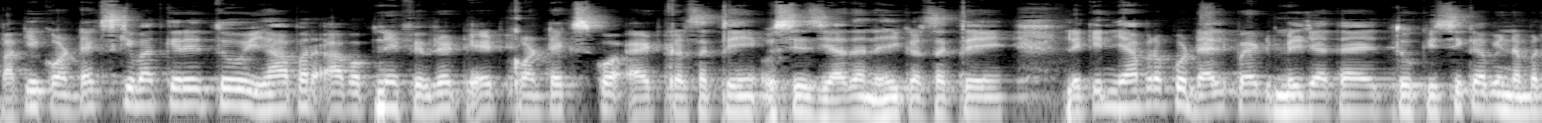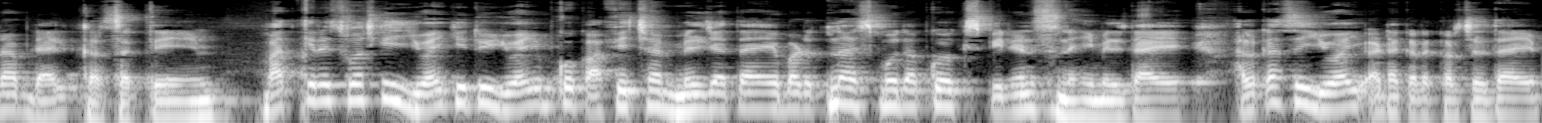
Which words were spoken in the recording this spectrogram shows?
बाकी कॉन्टेक्ट की बात करें तो यहाँ पर आप अपने फेवरेट एड कॉन्टेक्ट को ऐड कर सकते हैं, उससे ज़्यादा नहीं कर सकते। हैं लेकिन यहाँ पर आपको डायल पैड मिल जाता है तो किसी का भी नंबर आप डायल कर सकते हैं। बात करें इस वॉच की यूआई की तो यूआई आपको काफ़ी अच्छा मिल जाता है बट उतना स्मूथ आपको एक्सपीरियंस नहीं मिलता है। हल्का से यूआई अटक अटक कर चलता है।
